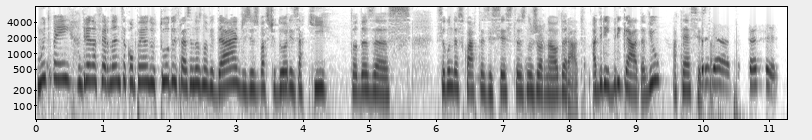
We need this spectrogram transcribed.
Muito bem, Adriana Fernandes acompanhando tudo e trazendo as novidades e os bastidores aqui, todas as segundas, quartas e sextas no Jornal Dourado. Adri, obrigada, viu? Até sexta. Obrigada, até sexta.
